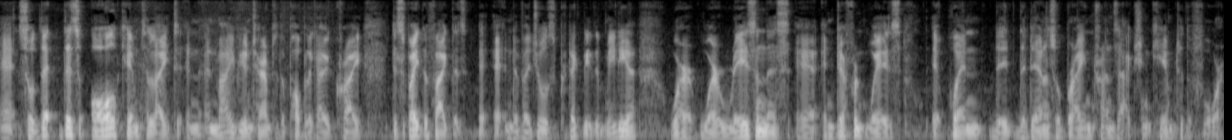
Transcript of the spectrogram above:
Uh, so th- this all came to light, in, in, my view, in terms of the public outcry, despite the fact that uh, individuals, particularly the media, were were raising this uh, in different ways when the, the Denis O'Brien transaction came to the fore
